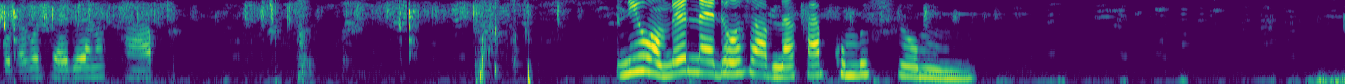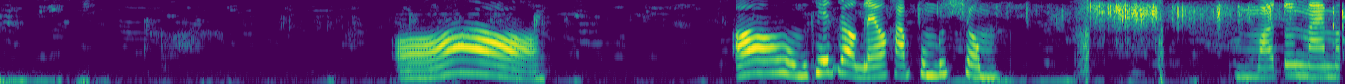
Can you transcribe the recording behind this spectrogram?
กดไลค์กดแชร์ด้วยนะครับอันนี้ผมเล่นในโทรศัพท์นะครับ คุณผู้ชม อ๋อ อ๋อ ผมคิดออกแล้วครับคุณผู้ชมผมมาต้นไม้มา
